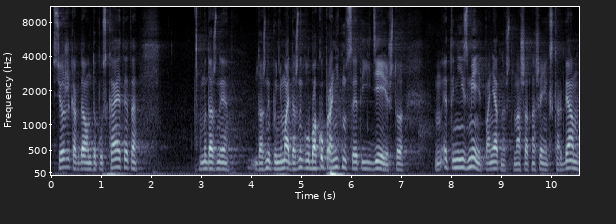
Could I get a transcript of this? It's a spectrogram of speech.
все же, когда Он допускает это, мы должны, должны понимать, должны глубоко проникнуться этой идеей, что это не изменит, понятно, что наше отношение к скорбям,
